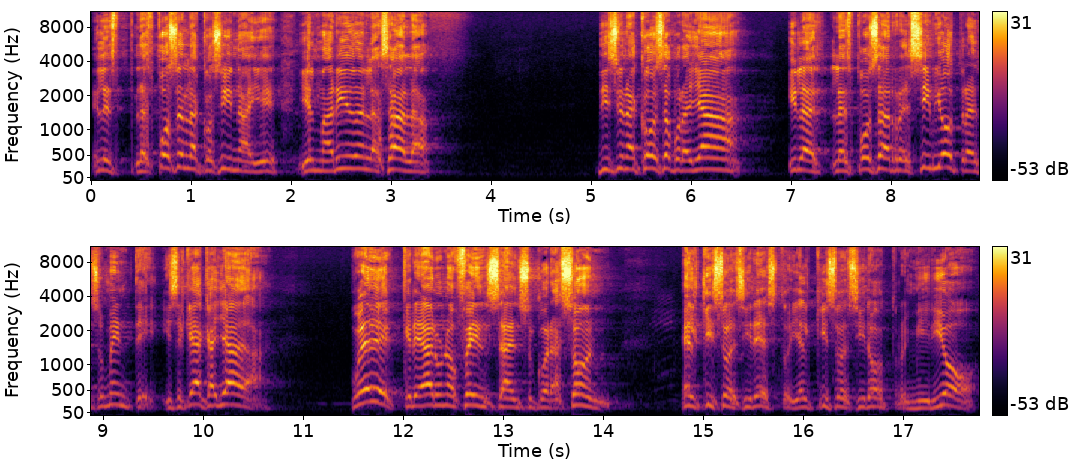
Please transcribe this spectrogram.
la esposa en la cocina y, el marido en la sala, dice una cosa por allá y la, esposa recibe otra en su mente y se queda callada, puede crear una ofensa en su corazón. Él quiso decir esto y él quiso decir otro y mirió.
